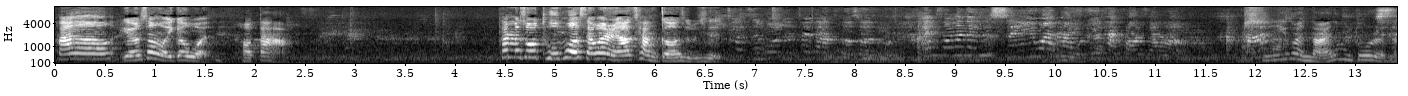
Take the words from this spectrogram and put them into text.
Hello，有人送我一个吻，好大、啊。他们说突破三万人要唱歌，是不是？哎，上面那个是十一万吗？我觉得太夸张了。十一万哪来那么多人呢、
